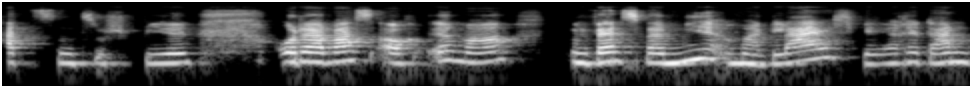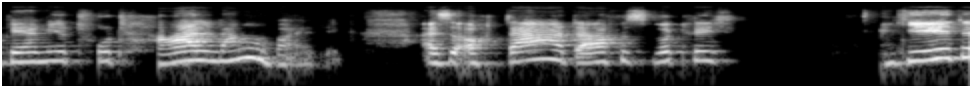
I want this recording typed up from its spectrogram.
Katzen zu spielen oder was auch immer. Und wenn es bei mir immer gleich wäre, dann wäre mir total langweilig. Also auch da darf es wirklich jede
